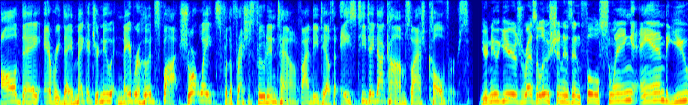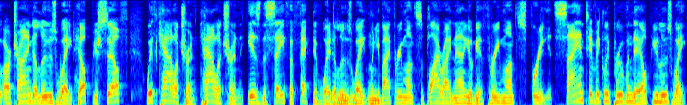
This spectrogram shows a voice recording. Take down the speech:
all day, every day. Make it your new neighborhood spot. Short waits for the freshest food in town. Find details at acetj.com slash Culver's. Your New Year's resolution is in full swing and you are trying to lose weight. Help yourself with Calotren. Calotren is the safe, effective way to lose weight. When you buy three months supply right now, you'll get three months free. It's scientifically proven to help you lose weight.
